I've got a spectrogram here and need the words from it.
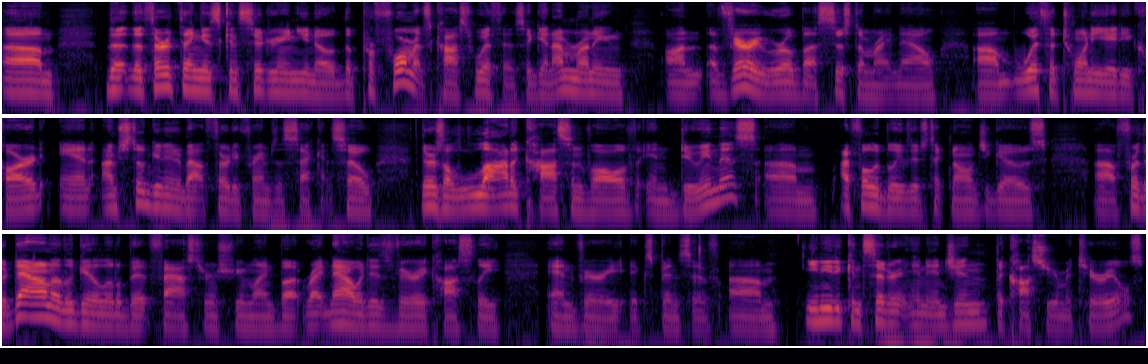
Um, the the third thing is considering you know the performance cost with this. Again, I'm running on a very robust system right now um, with a 2080 card, and I'm still getting about 30 frames a second. So there's a lot of costs involved in doing this. Um, I fully believe this technology goes uh, further down, it'll get a little bit faster and streamlined. But right now, it is very costly and very expensive. Um, you need to consider in engine the cost of your materials,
